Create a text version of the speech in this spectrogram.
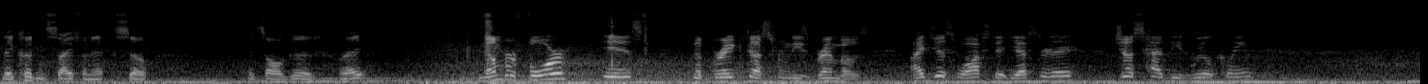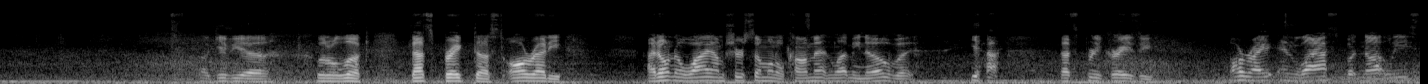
They couldn't siphon it, so it's all good, right? Number four is the brake dust from these Brembos. I just washed it yesterday, just had these wheels cleaned. I'll give you a little look. That's brake dust already. I don't know why, I'm sure someone will comment and let me know, but yeah, that's pretty crazy. All right, and last but not least,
